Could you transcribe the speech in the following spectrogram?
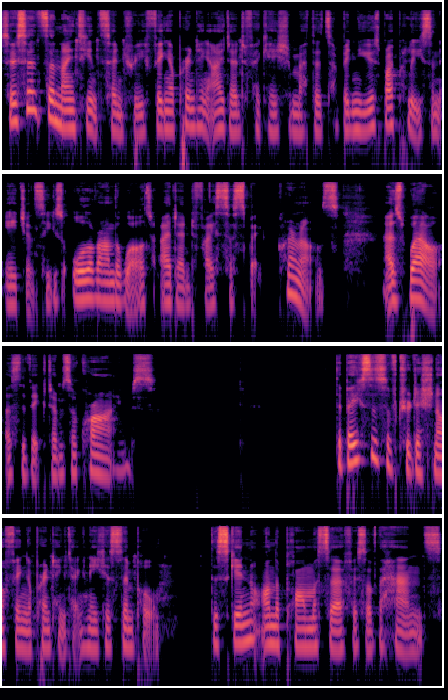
So, since the 19th century, fingerprinting identification methods have been used by police and agencies all around the world to identify suspect criminals, as well as the victims of crimes. The basis of traditional fingerprinting technique is simple the skin on the palmar surface of the hands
